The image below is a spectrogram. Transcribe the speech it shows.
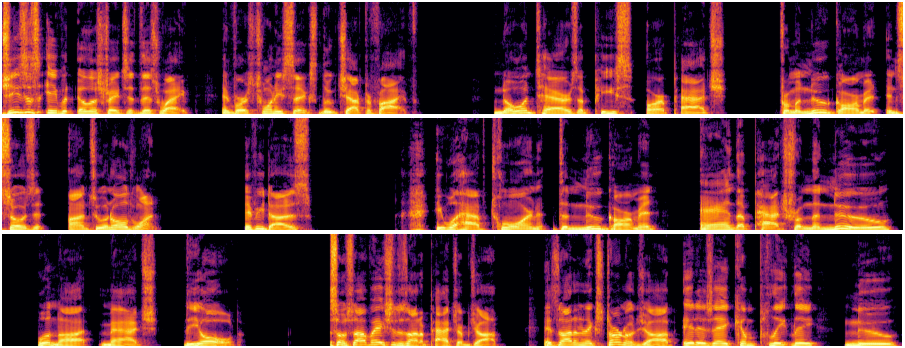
Jesus even illustrates it this way in verse 26, Luke chapter 5. No one tears a piece or a patch from a new garment and sews it onto an old one. If he does, he will have torn the new garment, and the patch from the new will not match the old. So salvation is not a patch up job. It's not an external job. It is a completely new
